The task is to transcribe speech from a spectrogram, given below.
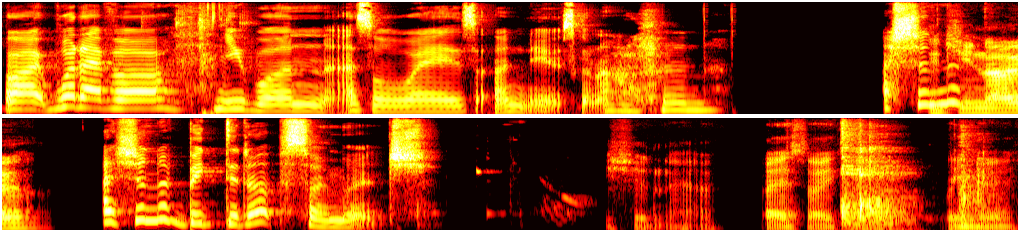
Right, whatever. You won as always. I knew it was gonna happen. I shouldn't. Did Have, you know? I shouldn't have bigged it up so much. You shouldn't have, but it's okay. We move.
